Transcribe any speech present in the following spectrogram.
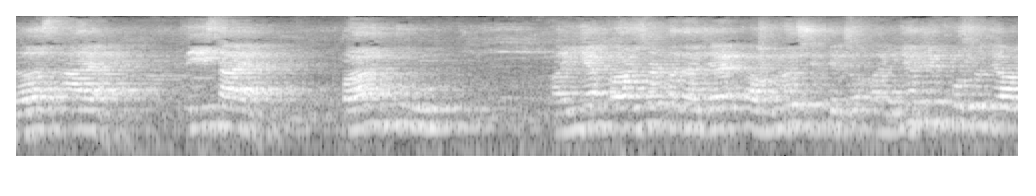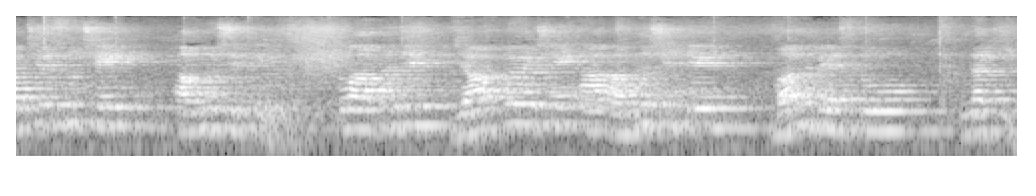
10 આયા 30 આયા પરંતુ અહીંયા 68 બધા જાય અગ્નો 70 તો અહીંયા જે ખોટો જવાબ છે શું છે અગ્નો 70 તો આપણે જે જવાબ કયો છે આ અગ્નો 70 બંધ બેસતો નથી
